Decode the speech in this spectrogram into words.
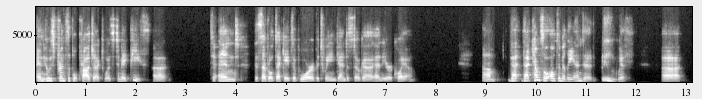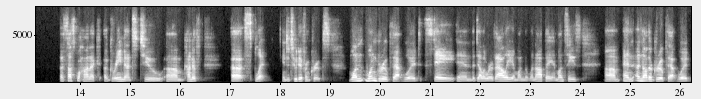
and whose principal project was to make peace, uh, to end the several decades of war between Gandastoga and Iroquoia. Um, that, that council ultimately ended with uh, a Susquehannock agreement to um, kind of uh, split into two different groups. One, one group that would stay in the Delaware Valley among the Lenape and Munsees, um, and another group that would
